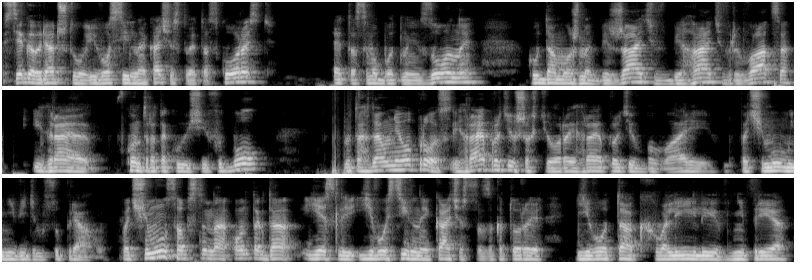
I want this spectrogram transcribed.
все говорят, что его сильное качество – это скорость, это свободные зоны, куда можно бежать, вбегать, врываться. Играя в контратакующий футбол, ну тогда у меня вопрос. Играя против Шахтера, играя против Баварии, почему мы не видим Супрягу? Почему, собственно, он тогда, если его сильные качества, за которые его так хвалили в Днепре,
